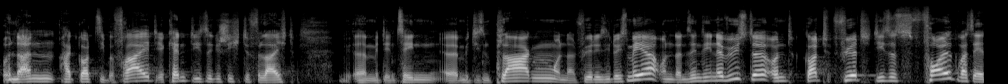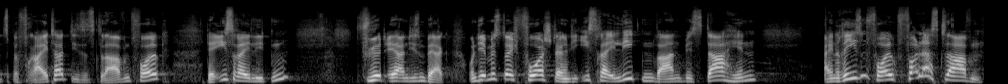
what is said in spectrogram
Und dann hat Gott sie befreit. Ihr kennt diese Geschichte vielleicht. Äh, mit den zehn, äh, mit diesen Plagen und dann führt er sie durchs Meer und dann sind sie in der Wüste und Gott führt dieses Volk, was er jetzt befreit hat, dieses Sklavenvolk der Israeliten, führt er an diesem Berg. Und ihr müsst euch vorstellen, die Israeliten waren bis dahin ein Riesenvolk voller Sklaven.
